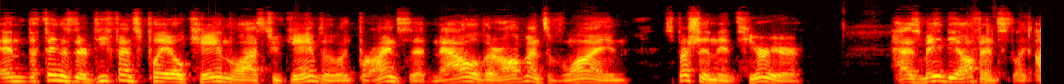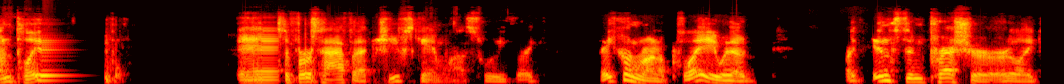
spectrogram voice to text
and the thing is, their defense played okay in the last two games. Like Brian said, now their offensive line, especially in the interior, has made the offense like unplayable. And the first half of that Chiefs game last week, like they couldn't run a play without like instant pressure or like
